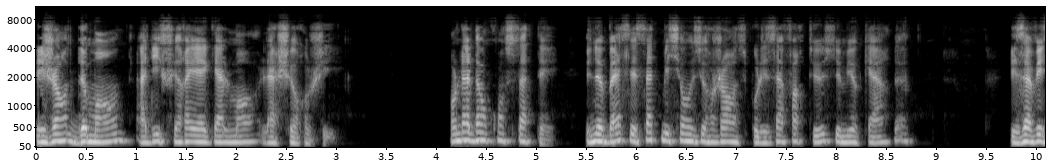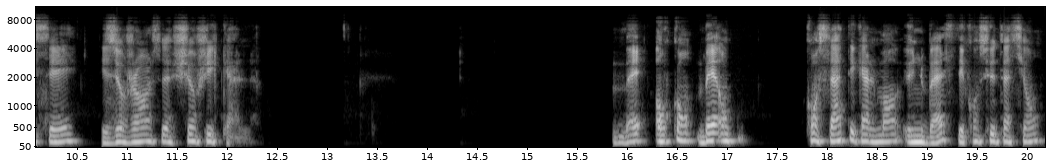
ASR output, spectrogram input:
Les gens demandent à différer également la chirurgie. On a donc constaté une baisse des admissions aux urgences pour les infarctus du myocarde, les AVC, les urgences chirurgicales. Mais on, mais on constate également une baisse des consultations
